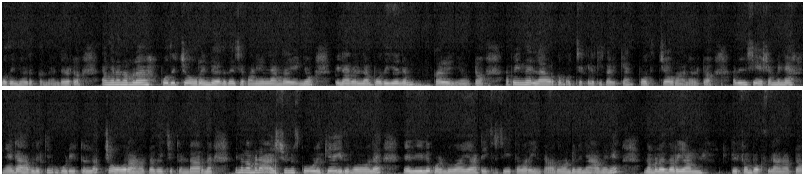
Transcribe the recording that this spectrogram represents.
പൊതിഞ്ഞെടുക്കുന്നുണ്ട് കേട്ടോ. അങ്ങനെ നമ്മൾ പൊതിച്ചോറിന്റെ ഏകദേശം പണിയെല്ലാം കഴിഞ്ഞു. പിന്നെ അതെല്ലാം പൊതിയലും കഴിഞ്ഞു കേട്ടോ. അപ്പോൾ ഇന്ന് എല്ലാവർക്കും ഉച്ചക്കിലേക്ക് കഴിക്കാൻ പൊതിച്ചോറാണ് കേട്ടോ. അതിന് ശേഷം പിന്നെ ഞാൻ രാവിലേക്കും കൂടിയിട്ടുള്ള ചോറാണ് കേട്ടോ വെച്ചിട്ടുണ്ടായിരുന്നത് പിന്നെ നമ്മുടെ അശ്വിന് സ്കൂളിലേക്ക് ഇതുപോലെ എലിയിൽ കൊണ്ടുപോയാൽ ടീച്ചർ ചീത്ത പറയും കേട്ടോ അതുകൊണ്ട് പിന്നെ അവന് നമ്മൾ എന്താ പറയുക ടിഫിൻ ബോക്സിലാണ് കേട്ടോ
